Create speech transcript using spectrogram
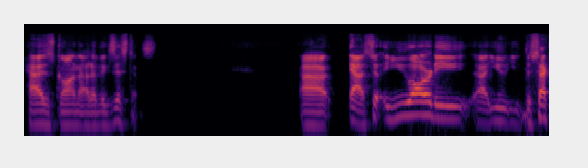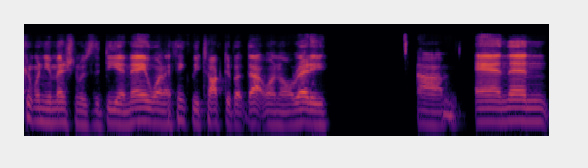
has gone out of existence. Uh, yeah, so you already uh, you the second one you mentioned was the DNA one. I think we talked about that one already. Um, and then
